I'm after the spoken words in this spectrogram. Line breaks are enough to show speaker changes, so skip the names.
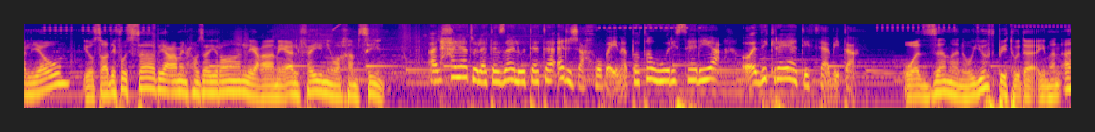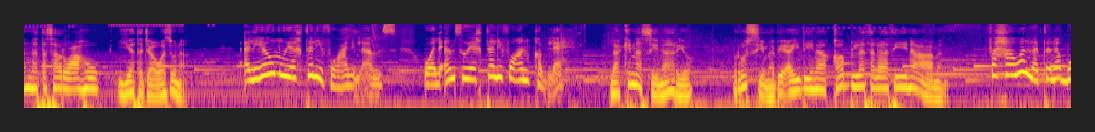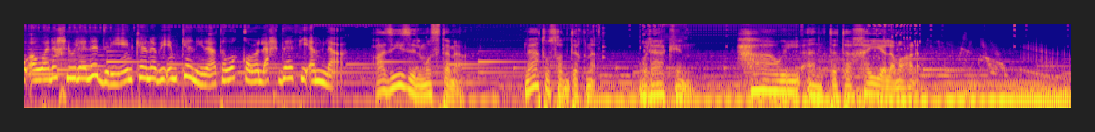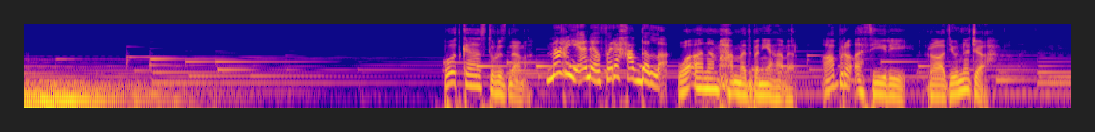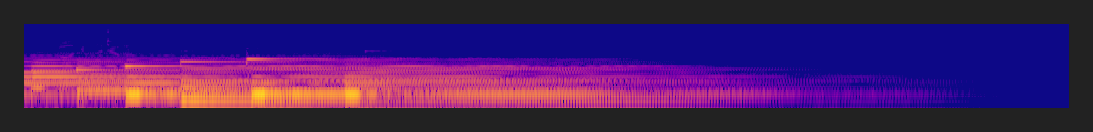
اليوم يصادف السابع من حزيران لعام 2050
الحياة لا تزال تتأرجح بين التطور السريع والذكريات الثابتة.
والزمن يثبت دائما أن تسارعه يتجاوزنا.
اليوم يختلف عن الأمس والأمس يختلف عن قبله.
لكن السيناريو رسم بأيدينا قبل ثلاثين عاماً.
فحاولنا التنبؤ ونحن لا ندري إن كان بإمكاننا توقع الأحداث أم لا.
عزيزي المستمع لا تصدقنا ولكن حاول أن تتخيل معنا. بودكاست رزنامة
معي أنا فرح عبد الله
وأنا محمد بني عامر عبر أثير راديو النجاح.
